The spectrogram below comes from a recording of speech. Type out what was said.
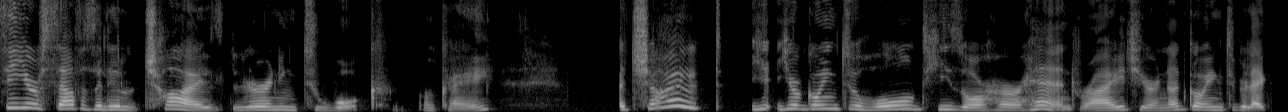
see yourself as a little child learning to walk, okay? A child, you're going to hold his or her hand, right? You're not going to be like,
